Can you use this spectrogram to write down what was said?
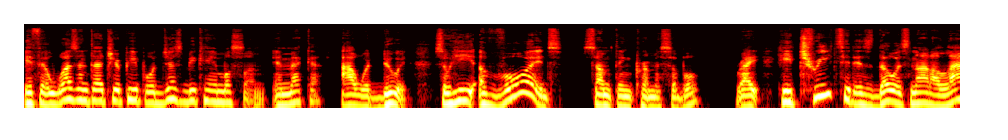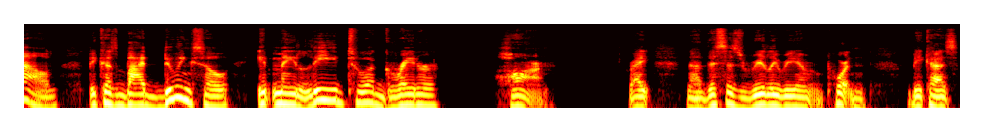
If it wasn't that your people just became Muslim in Mecca, I would do it. So he avoids something permissible, right? He treats it as though it's not allowed because by doing so, it may lead to a greater harm, right? Now, this is really, really important because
